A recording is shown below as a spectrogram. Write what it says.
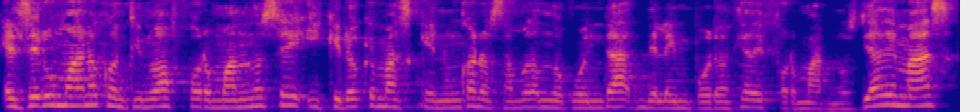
el ser humano continúa formándose y creo que más que nunca nos estamos dando cuenta de la importancia de formarnos. Y además,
